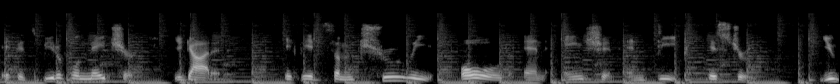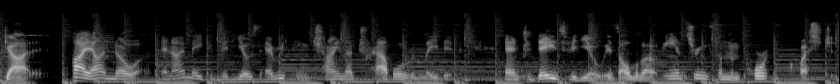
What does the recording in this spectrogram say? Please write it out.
If it's beautiful nature, you got it. If it's some truly old and ancient and deep history, you got it. Hi, I'm Noah, and I make videos everything China travel related and today's video is all about answering some important questions.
